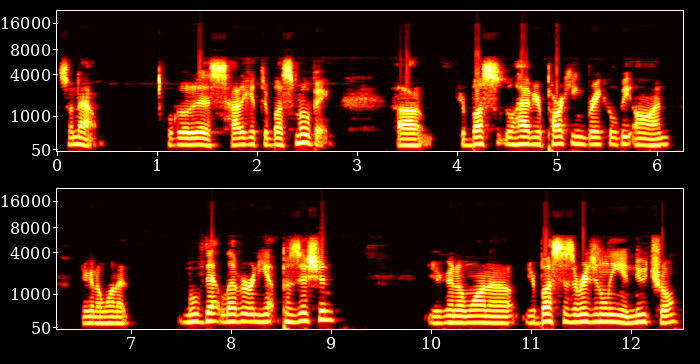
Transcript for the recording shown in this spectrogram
So now, we'll go to this. How to get the bus moving. Um, your bus will have your parking brake will be on. You're going to want to move that lever in the up position. You're going to want to, your bus is originally in neutral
